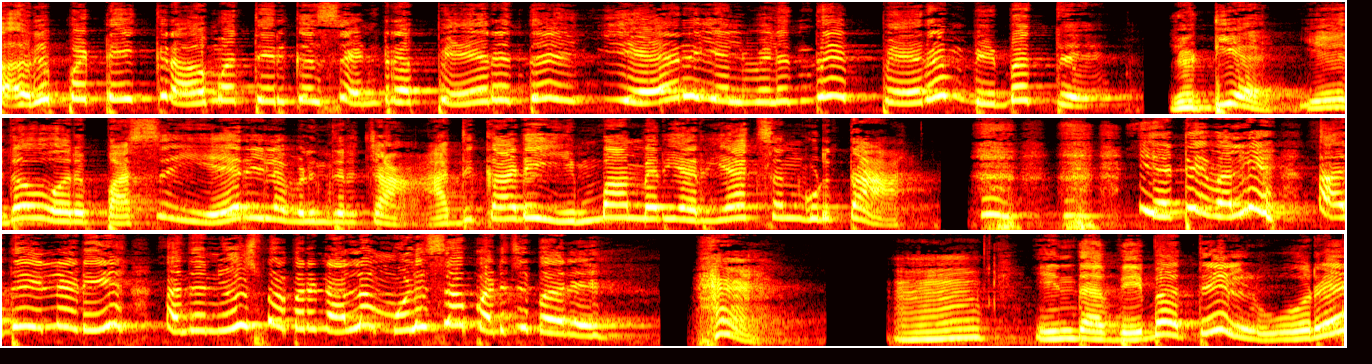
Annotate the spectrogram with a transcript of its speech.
கருப்பட்டை கிராமத்திற்கு சென்ற பேருந்து ஏரியில் விழுந்து பெரும் விபத்து. எட்டிய ஏதோ ஒரு பஸ் ஏரியில விழுந்துருச்சான் அதுக்காடி இம்மா பெரிய ரியாக்ஷன் கொடுத்தா? எட்டி வள்ளி அது இல்லடி அந்த நியூஸ் பேப்பரை நல்லா முழுசா படிச்சு பாரு ம், இந்த விபத்தில் ஒரே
